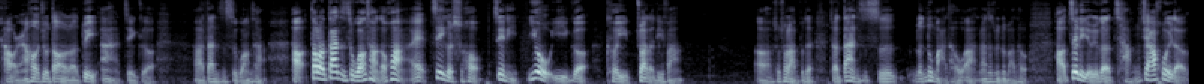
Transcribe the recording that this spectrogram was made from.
好，然后就到了对岸这个啊弹子石广场。好，到了弹子石广场的话，哎，这个时候这里又一个可以转的地方。啊，说错了，不是叫担子石轮渡码头啊，兰州轮渡码头。好，这里有一个长嘉汇的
